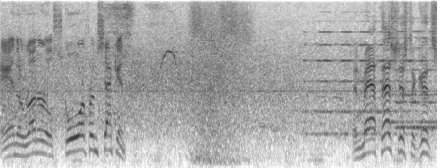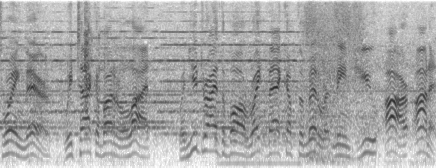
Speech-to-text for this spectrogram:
And the runner will score from second. And Matt, that's just a good swing there. We talk about it a lot. When you drive the ball right back up the middle, it means you are on it.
